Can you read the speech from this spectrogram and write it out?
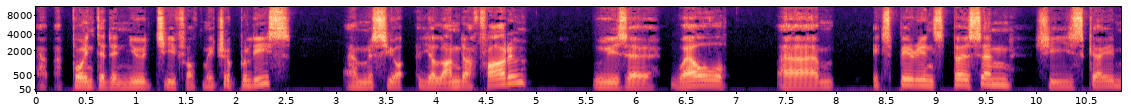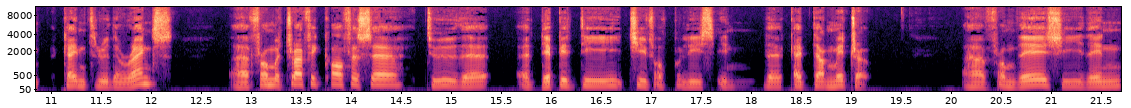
uh, appointed a new chief of Metro Police, uh, Ms. Yolanda Faro, who is a well um, experienced person. She's came came through the ranks uh, from a traffic officer to the deputy chief of police in the Cape Town Metro. Uh, from there, she then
